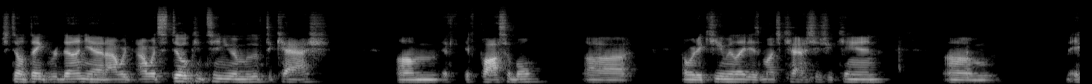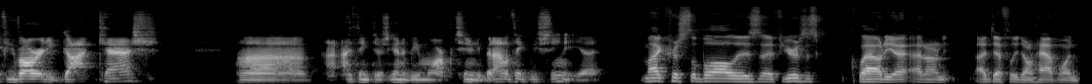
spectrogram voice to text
just don't think we're done yet. I would I would still continue a move to cash, um, if if possible. Uh, I would accumulate as much cash as you can. Um, if you've already got cash, uh, I think there's going to be more opportunity, but I don't think we've seen it yet. My crystal ball is if yours is cloudy, I, I don't, I definitely don't have one,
